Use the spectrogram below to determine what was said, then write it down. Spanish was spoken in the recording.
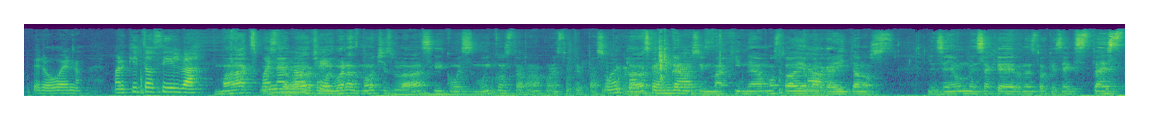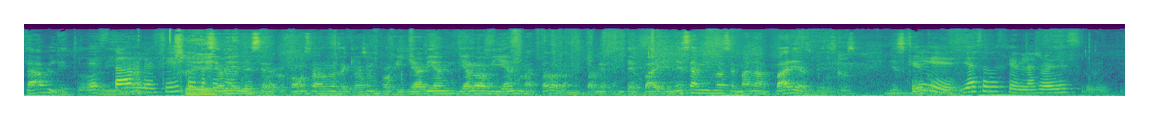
Pero bueno, Marquito Silva. Max, pues Buenas la verdad, noches. muy buenas noches, la verdad, sí, como es muy consternado con esto que pasó, Muy porque la verdad es que nunca nos imaginamos, todavía No. Margarita nos le enseñó un mensaje de Ernesto que está estable todavía. Estable, sí. Sí. fue lo que Decía, nos "Oye, dijo. ese- vamos a dar unas declaraciones porque ya habían, ya lo habían matado lamentablemente en esa misma semana varias veces. Y es que pues, Sí, ya sabes que en las redes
